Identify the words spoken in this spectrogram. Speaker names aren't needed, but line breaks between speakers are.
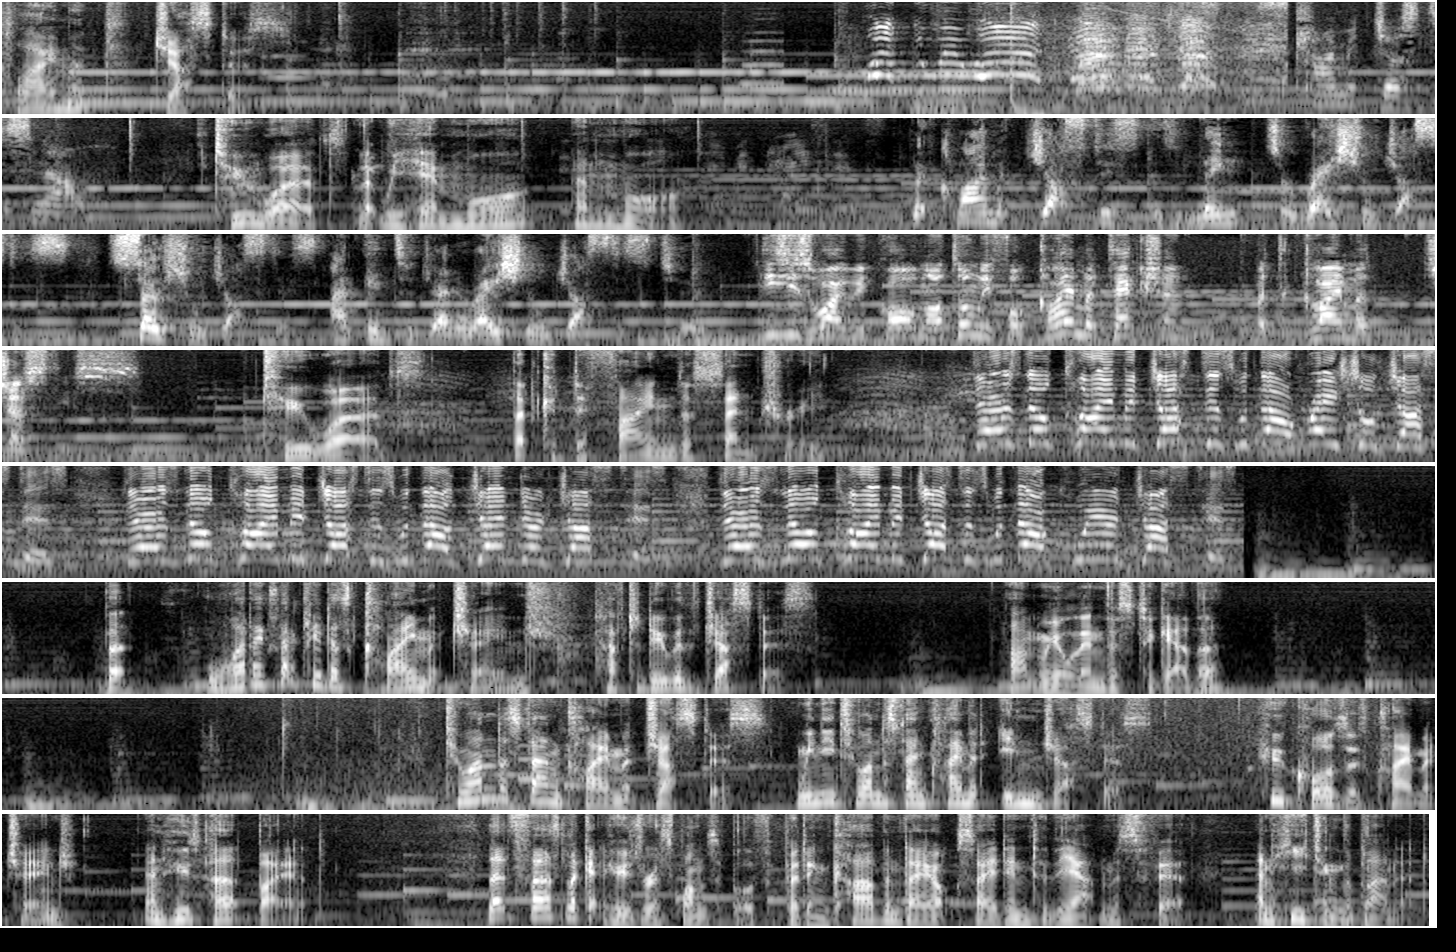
climate justice.
What do we want? Climate justice.
Climate justice now.
Two words that we hear more and more.
But climate justice is linked to racial justice, social justice, and intergenerational justice too.
This is why we call not only for climate action, but climate justice.
Two words that could define the century.
No climate justice without racial justice. There is no climate justice without gender justice. There is no climate justice without queer justice.
But what exactly does climate change have to do with justice? Aren't we all in this together? To understand climate justice, we need to understand climate injustice. Who causes climate change, and who's hurt by it? Let's first look at who's responsible for putting carbon dioxide into the atmosphere and heating the planet.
